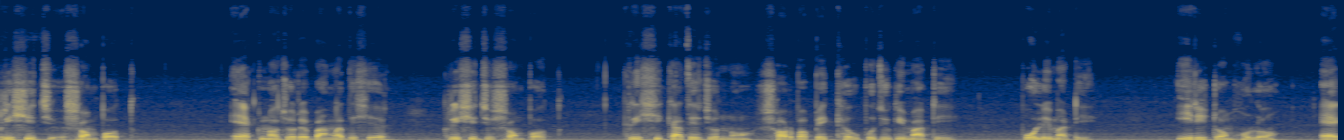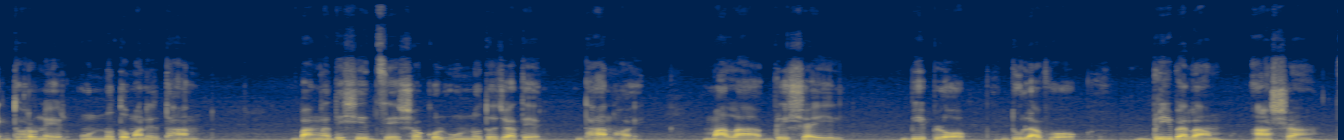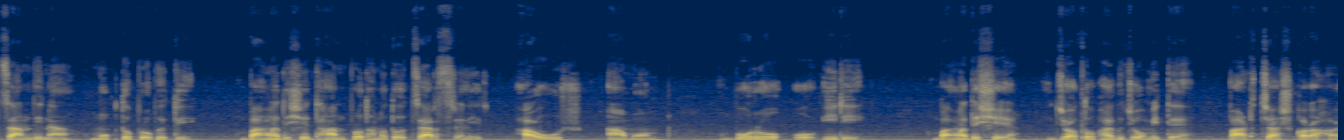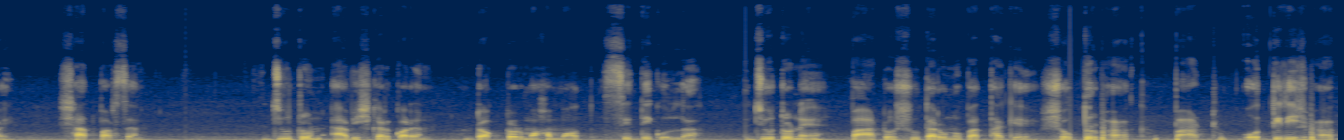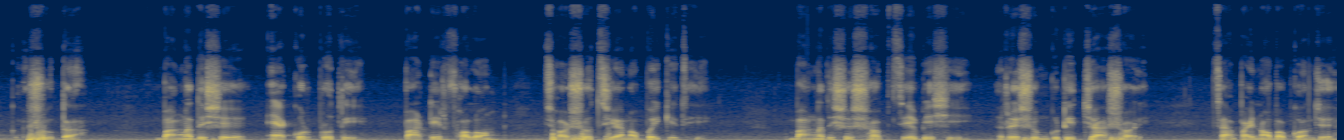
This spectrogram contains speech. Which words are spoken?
কৃষিজ সম্পদ। এক নজরে বাংলাদেশের কৃষিজ সম্পদ। কৃষি কাজের জন্য সর্বাপেক্ষা উপযোগী মাটি, পলি মাটি। ইরিটম হলো এক ধরনের উন্নত মানের ধান। বাংলাদেশে যে সকল উন্নত জাতের ধান হয়, মালা, ব্রিসাইল, বিপ্লব, দুলাভোগ, ব্রিবালাম, আশা, চান্দিনা, মুক্ত প্রভৃতি। বাংলাদেশে ধান প্রধানত চার শ্রেণির, আউশ, আমন, বোরো ও ইরি। বাংলাদেশে যত ভাগ জমিতে পাট চাষ করা হয়, সাত পার্সেন্ট। জুটন আবিষ্কার করেন ডক্টর মোহাম্মদ সিদ্দিকুল্লাহ। জুটনে পাট ও সুতার অনুপাত থাকে সত্তর ভাগ পাট ও তিরিশ ভাগ সুতা। বাংলাদেশে একর প্রতি পাটের ফলন ছশো ছিয়ানব্বই কেজি। বাংলাদেশের সবচেয়ে বেশি রেশম গুটির চাষ হয় চাঁপাই নবাবগঞ্জে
